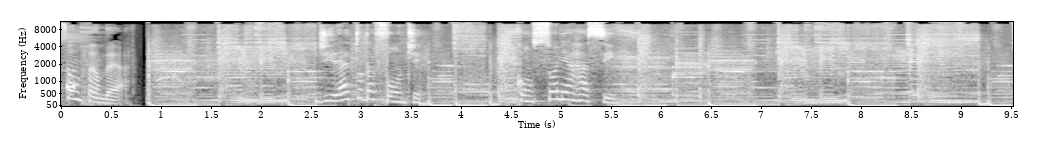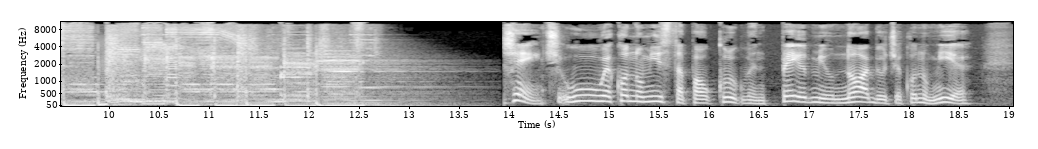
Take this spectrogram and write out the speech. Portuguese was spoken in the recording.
Santander. Direto da Fonte, com Sônia Rassi. Gente, o economista Paul Krugman, prêmio Nobel de Economia,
